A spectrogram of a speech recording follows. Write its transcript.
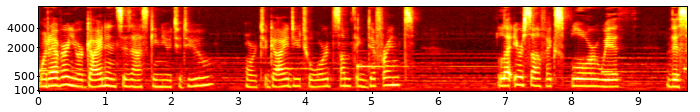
Whatever your guidance is asking you to do or to guide you towards something different, let yourself explore with this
